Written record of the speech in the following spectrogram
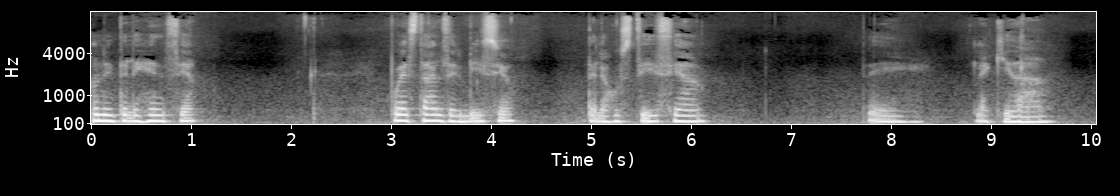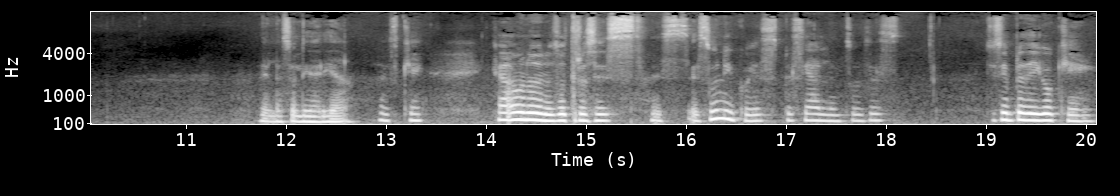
una inteligencia puesta al servicio de la justicia, de la equidad, de la solidaridad. Es que cada uno de nosotros es, es, único y es especial. Entonces, yo siempre digo que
